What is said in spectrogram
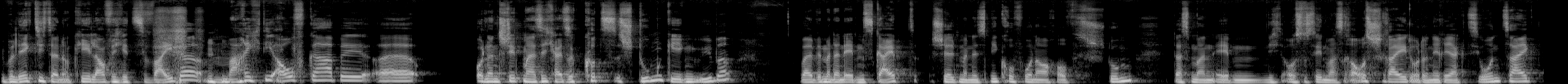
überlegt sich dann, okay, laufe ich jetzt weiter, mache ich die Aufgabe? Äh, und dann steht man sich halt so kurz stumm gegenüber, weil wenn man dann eben skypt, stellt man das Mikrofon auch auf stumm, dass man eben nicht aus Versehen was rausschreit oder eine Reaktion zeigt.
